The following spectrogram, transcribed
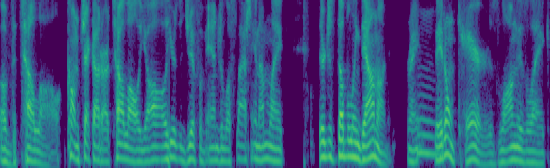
of the tell all. Come check out our tell all, y'all. Here's a gif of Angela flashing. And I'm like, they're just doubling down on it, right? Mm. They don't care as long as like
